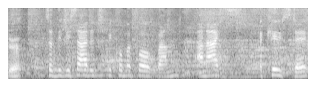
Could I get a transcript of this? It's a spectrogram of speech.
Yeah. So they decided to become a folk band and I, acoustic.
